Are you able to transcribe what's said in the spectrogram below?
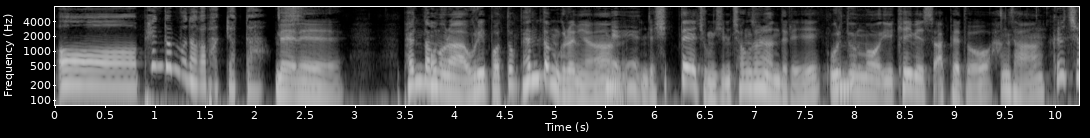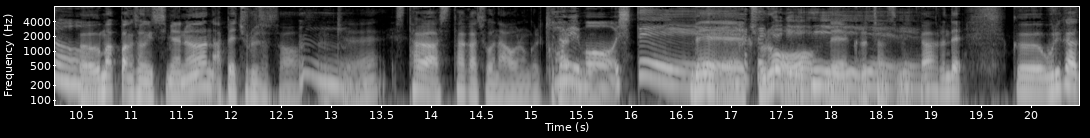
어 팬덤 문화가 바뀌었다. 네네. 팬덤 어? 문화, 우리 보통 팬덤 그러면 네. 이제 10대 중심 청소년들이 우리도 음. 뭐이 KBS 앞에도 항상 그렇죠. 어, 음악 방송 있으면은 앞에 줄을 서서 음. 이렇게 스타 스타 가수가 나오는 걸 기다리고 거의 뭐 10대 네, 주로 네, 그렇지 않습니까? 그런데 그 우리가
